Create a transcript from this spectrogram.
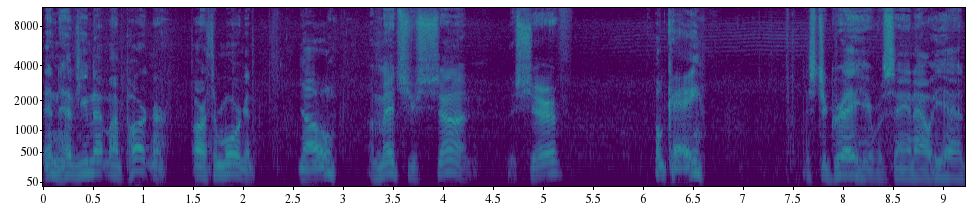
And have you met my partner, Arthur Morgan? No. I met your son, the sheriff. Okay. Mr. Gray here was saying how he had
